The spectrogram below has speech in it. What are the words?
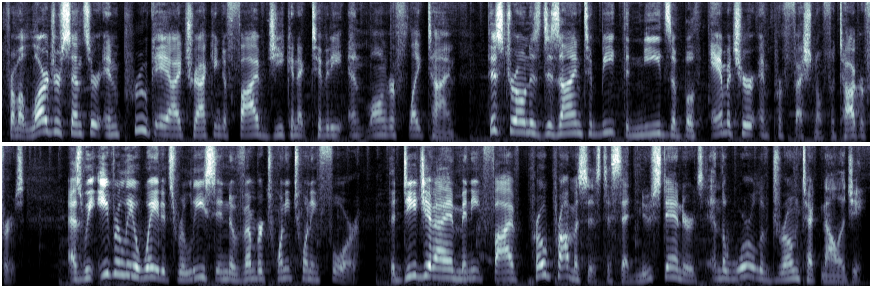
From a larger sensor, improved AI tracking to 5G connectivity and longer flight time, this drone is designed to meet the needs of both amateur and professional photographers. As we eagerly await its release in November 2024, the DJI Mini 5 Pro promises to set new standards in the world of drone technology.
